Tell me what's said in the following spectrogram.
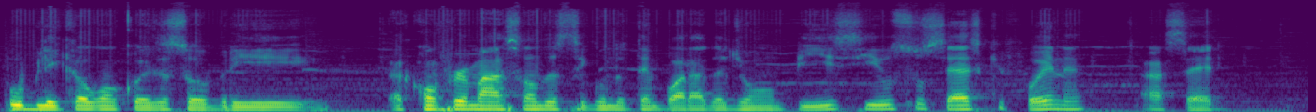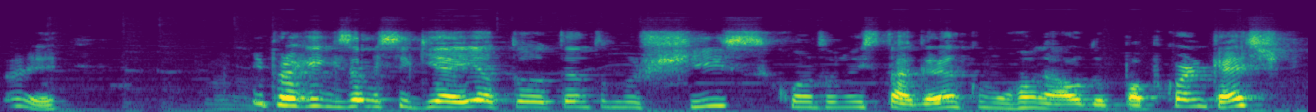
publique alguma coisa sobre a confirmação da segunda temporada de One Piece e o sucesso que foi, né, a série. Aí. E pra quem quiser me seguir aí, eu tô tanto no X quanto no Instagram como Ronaldo Popcorncast.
